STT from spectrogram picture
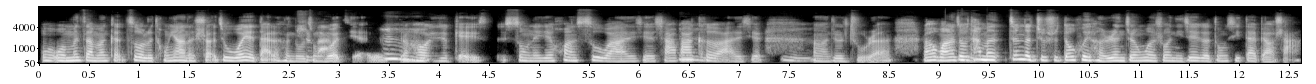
我我们咱们跟做了同样的事儿，就我也带了很多中国结，嗯然后就给送那些换宿啊、那些沙发客啊、那些，嗯嗯，就是主人。然后完了之后，嗯他们真的就是都会很认真问说你这个东西代表啥？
